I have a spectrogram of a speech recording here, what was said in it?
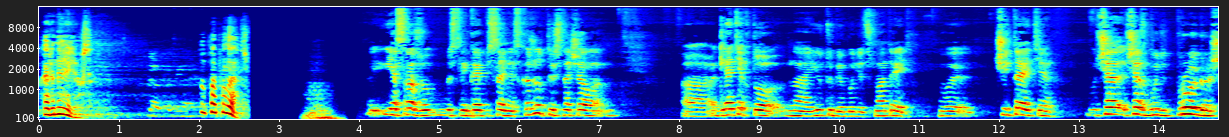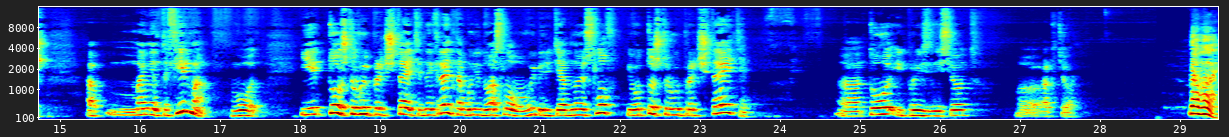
Корнелиус. Ну, поплачь. Я сразу быстренькое описание скажу. Ты сначала, а, для тех, кто на Ютубе будет смотреть, вы читайте. Сейчас будет проигрыш а, момента фильма. Вот. И то, что вы прочитаете на экране, там будет два слова. Выберите одно из слов, и вот то, что вы прочитаете, а, то и произнесет а, актер. Давай,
